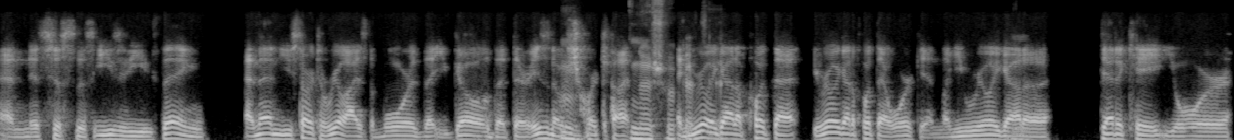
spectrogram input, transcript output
and it's just this easy thing. And then you start to realize the more that you go that there is no Mm. shortcut No shortcut. and you really there. got to put that you really got to put that work in like you really got to dedicate your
